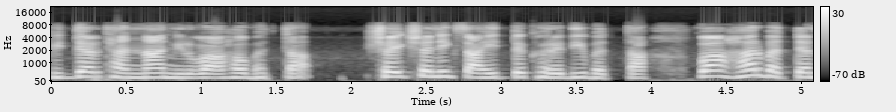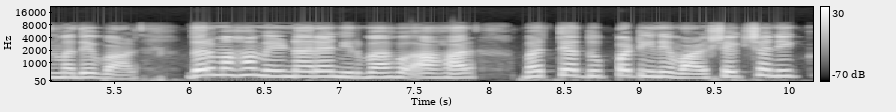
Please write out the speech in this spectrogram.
विद्यार्थ्यांना निर्वाह भत्ता. शैक्षणिक साहित्य खरेदी भत्ता व आहार भत्त्यांमध्ये वाढ. दरमहा मिळणाऱ्या निर्वाह आहार भत्त्यात दुप्पटीने वाढ. शैक्षणिक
